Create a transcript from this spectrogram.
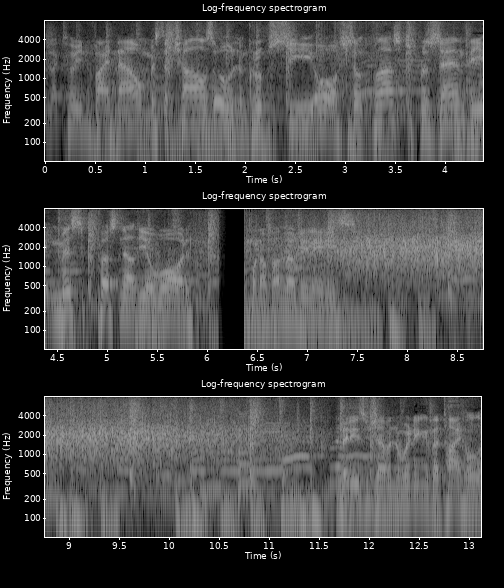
I'd like to invite now Mr. Charles Un, Group CEO of Silkplus, to present the Miss Personality Award one of our lovely ladies. Ladies and gentlemen, winning the title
